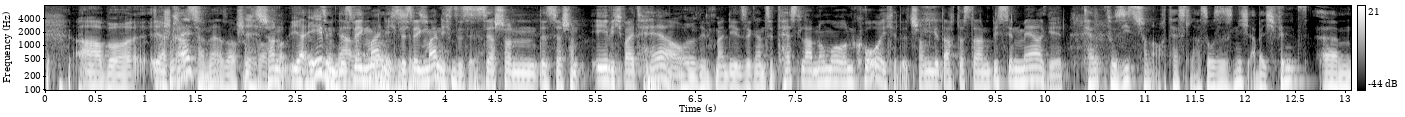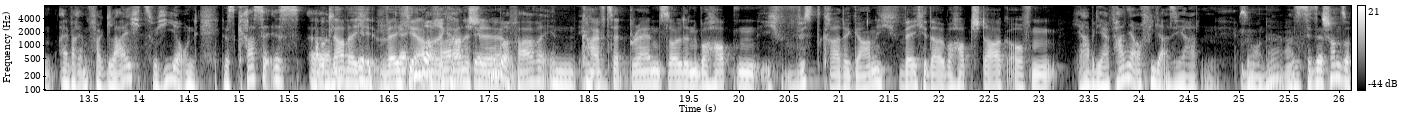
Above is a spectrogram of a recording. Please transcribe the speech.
Aber ja, schon krass. älter, ne? Also auch schon ja, schon, ja 17 eben, deswegen meine ich, deswegen meine ich, das 15 ist ja schon, das ist ja schon ewig weit her. Oder ich meine diese ganze Tesla-Nummer und Co. Ich hätte jetzt schon gedacht, dass da ein bisschen mehr geht. Du siehst schon auch Tesla, so ist es nicht. Aber ich finde ähm, einfach im Vergleich zu hier und das Krasse ist, ähm, Aber klar, welche- eben, welche der Uberfahrer- amerikanische Uberfahrer in, in Kfz-Brand soll denn überhaupt ein, ich wüsste gerade gar nicht, welche da überhaupt stark auf dem Ja, aber die fahren ja auch viele Asiaten. So, ne? Also es ist ja schon so.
